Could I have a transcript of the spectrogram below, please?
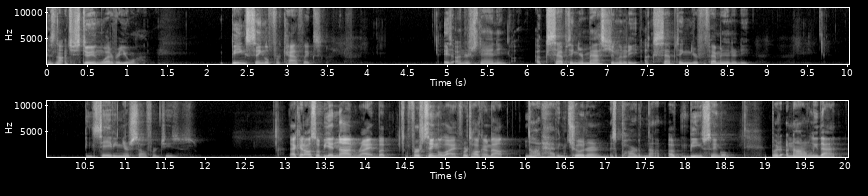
is not just doing whatever you want. Being single for Catholics is understanding, accepting your masculinity, accepting your femininity, and saving yourself for Jesus. That can also be a nun, right? But for single life, we're talking about not having children as part of not of being single. But not only that,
